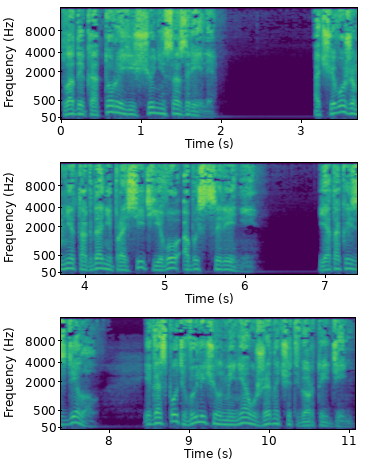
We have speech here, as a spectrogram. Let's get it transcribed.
плоды которой еще не созрели. Отчего же мне тогда не просить его об исцелении? Я так и сделал, и Господь вылечил меня уже на четвертый день.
